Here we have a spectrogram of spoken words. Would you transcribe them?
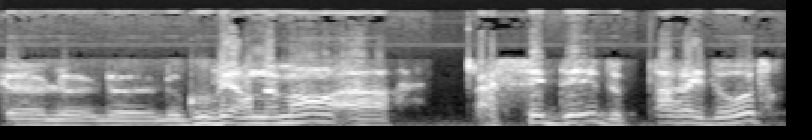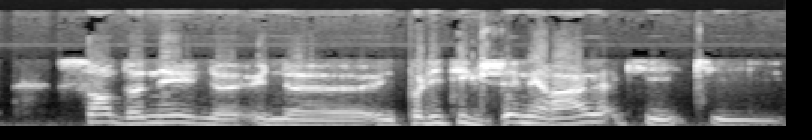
que le, le, le, gouvernement a, a cédé de part et d'autre sans donner une, une, une politique générale qui, qui,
